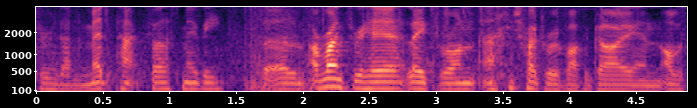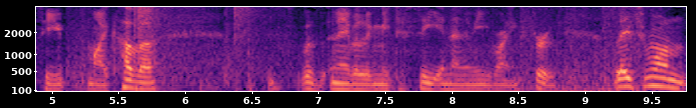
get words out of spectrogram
threw down a med pack first, maybe. But um, I ran through here later on and tried to revive a guy, and obviously my cover was enabling me to see an enemy running through. Later on,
